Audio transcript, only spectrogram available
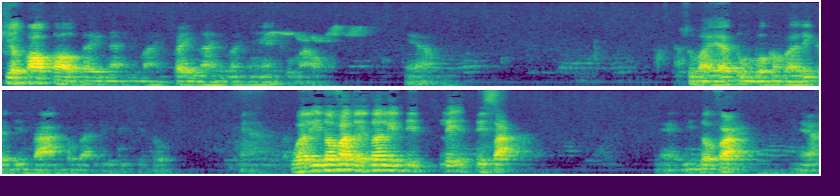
syiqaqa bainahuma bainahumanya itu mau ya supaya tumbuh kembali kecintaan kembali di situ ya. wal idofah itu li itisa ya, idofah ya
